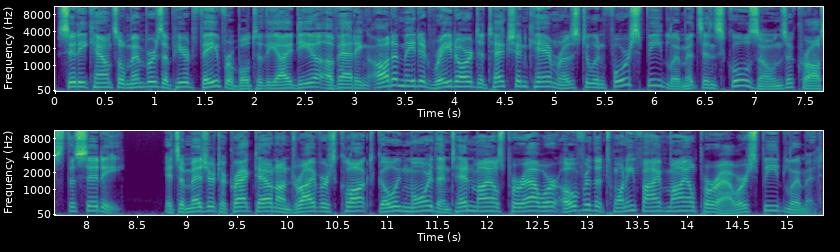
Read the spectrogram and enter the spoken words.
City Council members appeared favorable to the idea of adding automated radar detection cameras to enforce speed limits in school zones across the city. It's a measure to crack down on drivers clocked going more than 10 miles per hour over the 25 mile per hour speed limit.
